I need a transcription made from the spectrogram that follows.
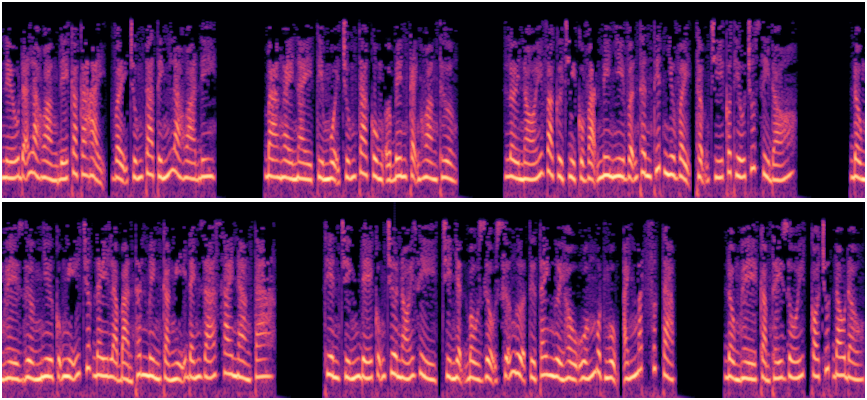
Nếu đã là hoàng đế ca ca hải, vậy chúng ta tính là hòa đi. Ba ngày này thì muội chúng ta cùng ở bên cạnh hoàng thượng. Lời nói và cử chỉ của vạn mi nhi vẫn thân thiết như vậy, thậm chí có thiếu chút gì đó. Đồng hề dường như cũng nghĩ trước đây là bản thân mình cả nghĩ đánh giá sai nàng ta. Thiên chính đế cũng chưa nói gì, chỉ nhận bầu rượu sữa ngựa từ tay người hầu uống một ngụm ánh mắt phức tạp. Đồng hề cảm thấy dối, có chút đau đầu.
